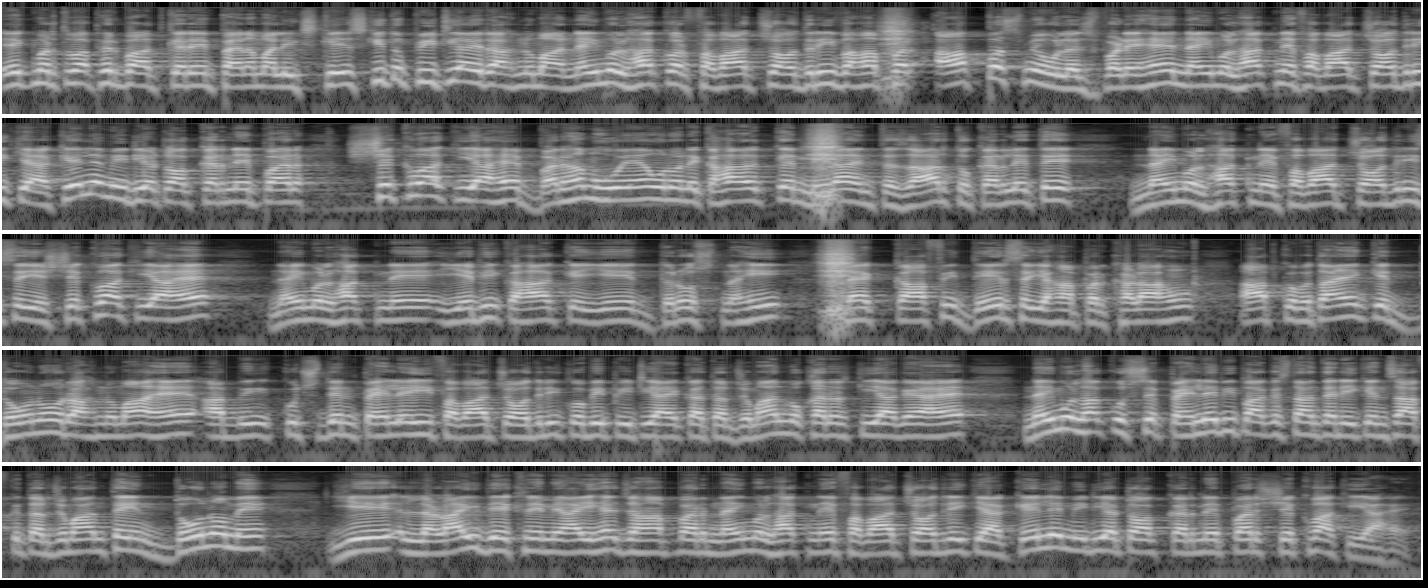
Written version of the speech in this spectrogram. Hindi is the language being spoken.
एक मरतबा फिर बात करें पैनामा लीक्स केस की तो पीटीआई रहनुमा नईम हक और फवाद चौधरी वहाँ पर आपस में उलझ पड़े हैं। नईमुल हक ने फवाद चौधरी के अकेले मीडिया टॉक करने पर शिकवा किया है, बरहम हुए हैं। उन्होंने कहा कि मेरा इंतज़ार तो कर लेते। नईमुल हक ने फवाद चौधरी से यह शिकवा किया है। नईमुल हक ने यह भी कहा कि यह दुरुस्त नहीं। मैं काफ़ी देर से यहाँ पर खड़ा हूँ। आपको बताएँ कि दोनों रहनुमा हैं। अभी कुछ दिन पहले ही फवाद चौधरी को भी पीटीआई का तर्जुमान मुकर किया गया है। नईमुल हक उससे पहले भी पाकिस्तान तहरीक इंसाफ के तर्जुमान थे। इन दोनों में ये लड़ाई देखने में आई है, जहाँ पर नईमुल हक ने फवाद चौधरी के अकेले मीडिया टॉक करने पर शिकवा किया है।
